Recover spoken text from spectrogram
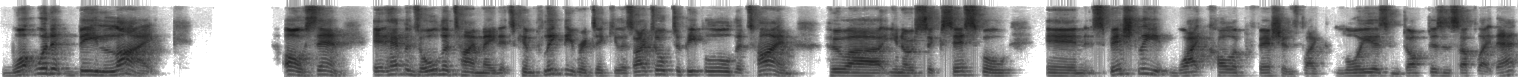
What would it be like? Oh, Sam, it happens all the time, mate. It's completely ridiculous. I talk to people all the time who are, you know, successful in especially white collar professions like lawyers and doctors and stuff like that.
